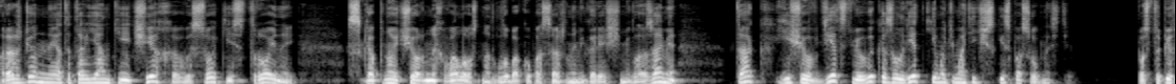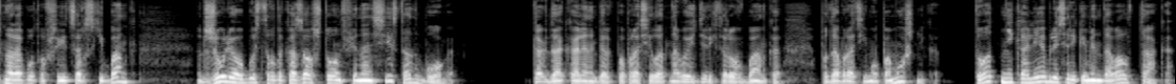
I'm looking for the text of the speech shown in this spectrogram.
Рожденный от итальянки и чеха, высокий, стройный, с копной черных волос над глубоко посаженными горящими глазами, так еще в детстве выказал редкие математические способности. Поступив на работу в швейцарский банк, Джулио быстро доказал, что он финансист от Бога. Когда Каленберг попросил одного из директоров банка подобрать ему помощника, тот, не колеблясь, рекомендовал Така.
